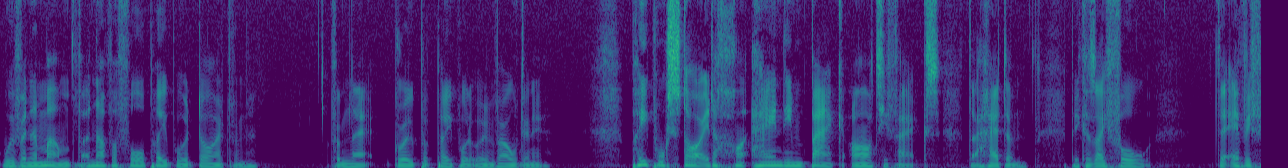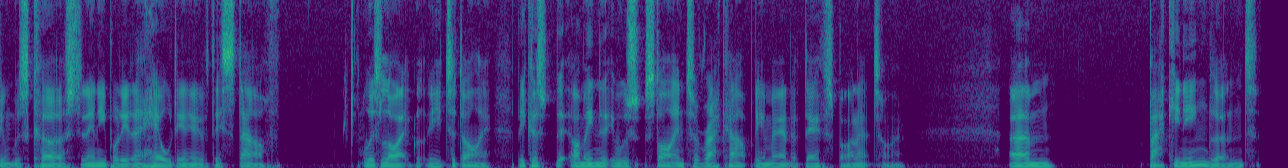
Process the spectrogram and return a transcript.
Within a month, another four people had died from from that group of people that were involved in it. People started handing back artifacts that had them because they thought that everything was cursed and anybody that held any of this stuff was likely to die because I mean it was starting to rack up the amount of deaths by that time. Um, back in England,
